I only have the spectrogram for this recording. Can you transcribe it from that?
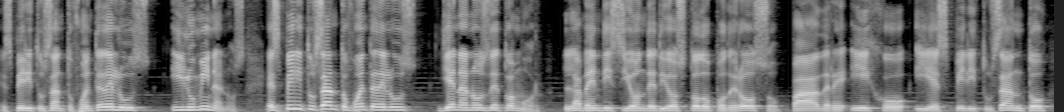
Espíritu Santo, fuente de luz, ilumínanos. Espíritu Santo, fuente de luz, llénanos de tu amor. La bendición de Dios Todopoderoso, Padre, Hijo y Espíritu Santo,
